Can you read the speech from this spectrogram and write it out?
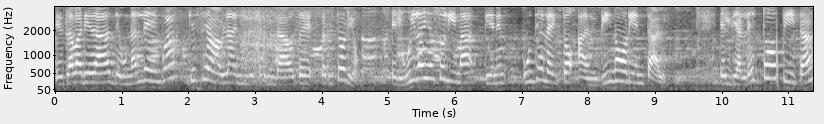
Es la variedad de una lengua que se habla en un determinado territorio. El Huila y el Tolima tienen un dialecto andino oriental. El dialecto opita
